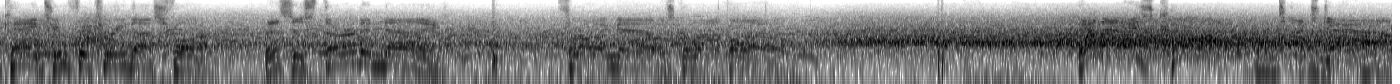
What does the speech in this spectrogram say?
okay. Two for three thus far. This is third and nine. Throwing now is Garoppolo. And that is caught. Touchdown,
